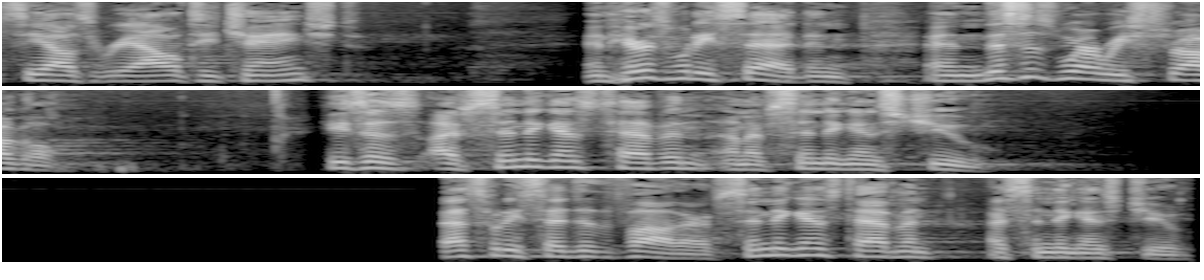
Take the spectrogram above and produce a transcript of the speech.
See how his reality changed? And here's what he said, and, and this is where we struggle. He says, I've sinned against heaven and I've sinned against you. That's what he said to the Father. I've sinned against heaven, I've sinned against you.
